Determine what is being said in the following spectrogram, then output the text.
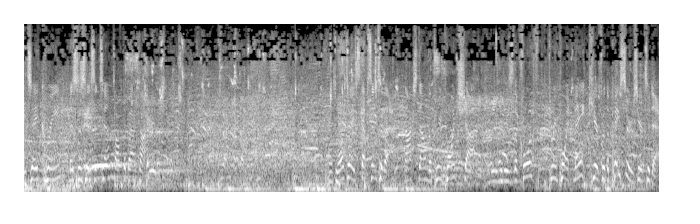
AJ Green misses his attempt off the back iron. And Duarte steps into that, knocks down the three-point shot. It is the fourth three-point make here for the Pacers here today.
